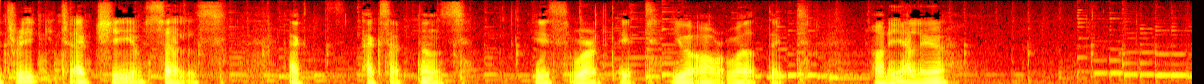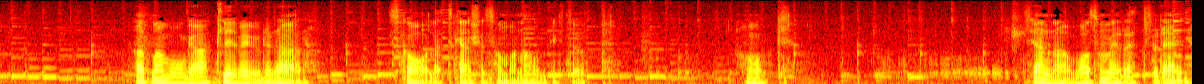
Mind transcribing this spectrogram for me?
A trick to achieve self acceptance is worth it. You are worth it. Ja, det gäller ju att man vågar kliva ur det där skalet kanske som man har byggt upp. Och känna vad som är rätt för dig.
